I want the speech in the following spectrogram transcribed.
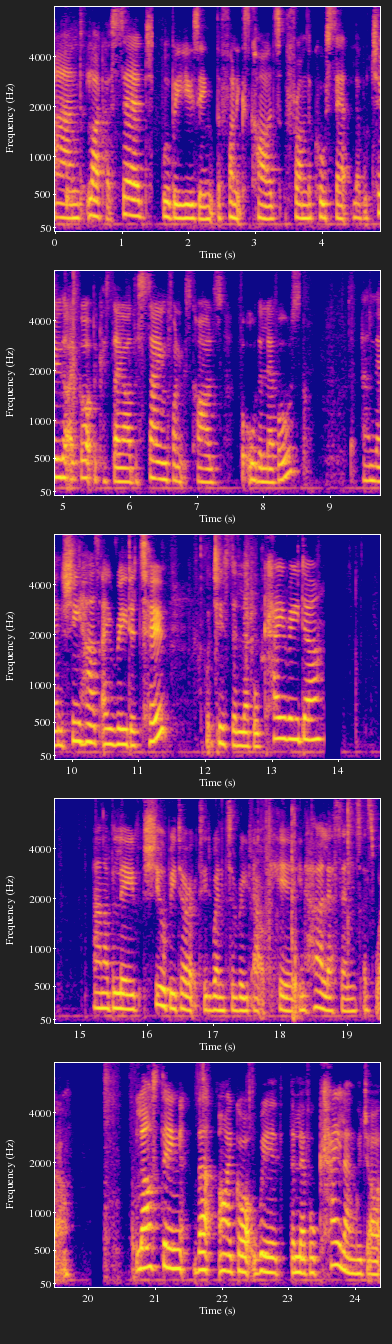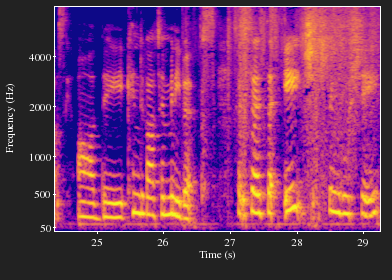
and like I said we'll be using the phonics cards from the course set level 2 that I got because they are the same phonics cards for all the levels and then she has a reader too which is the level K reader and I believe she'll be directed when to read out here in her lessons as well. Last thing that I got with the level K language arts are the kindergarten mini books. So it says that each single sheet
